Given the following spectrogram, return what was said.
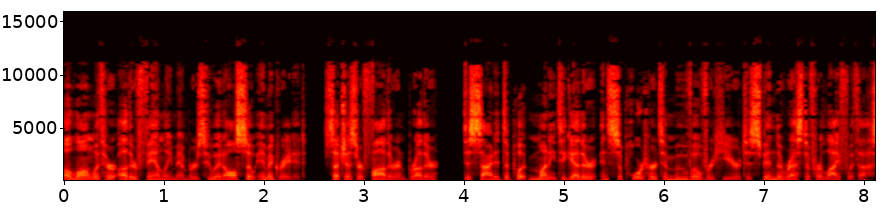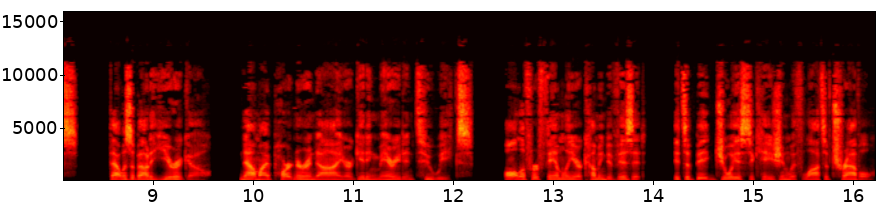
along with her other family members who had also immigrated, such as her father and brother, decided to put money together and support her to move over here to spend the rest of her life with us. That was about a year ago. Now my partner and I are getting married in two weeks. All of her family are coming to visit. It's a big joyous occasion with lots of travel.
